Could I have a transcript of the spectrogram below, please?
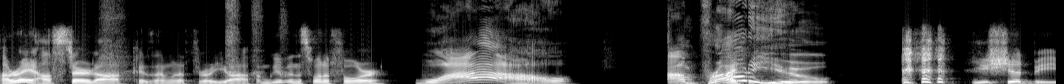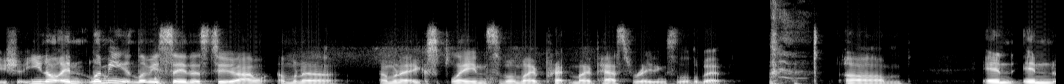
All right, I'll start off because I'm going to throw you off. I'm giving this one a four. Wow. I'm proud of you. You should be. You should. You know, and let me let me say this too. I, am gonna I'm gonna explain some of my pre- my past ratings a little bit. um, and and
